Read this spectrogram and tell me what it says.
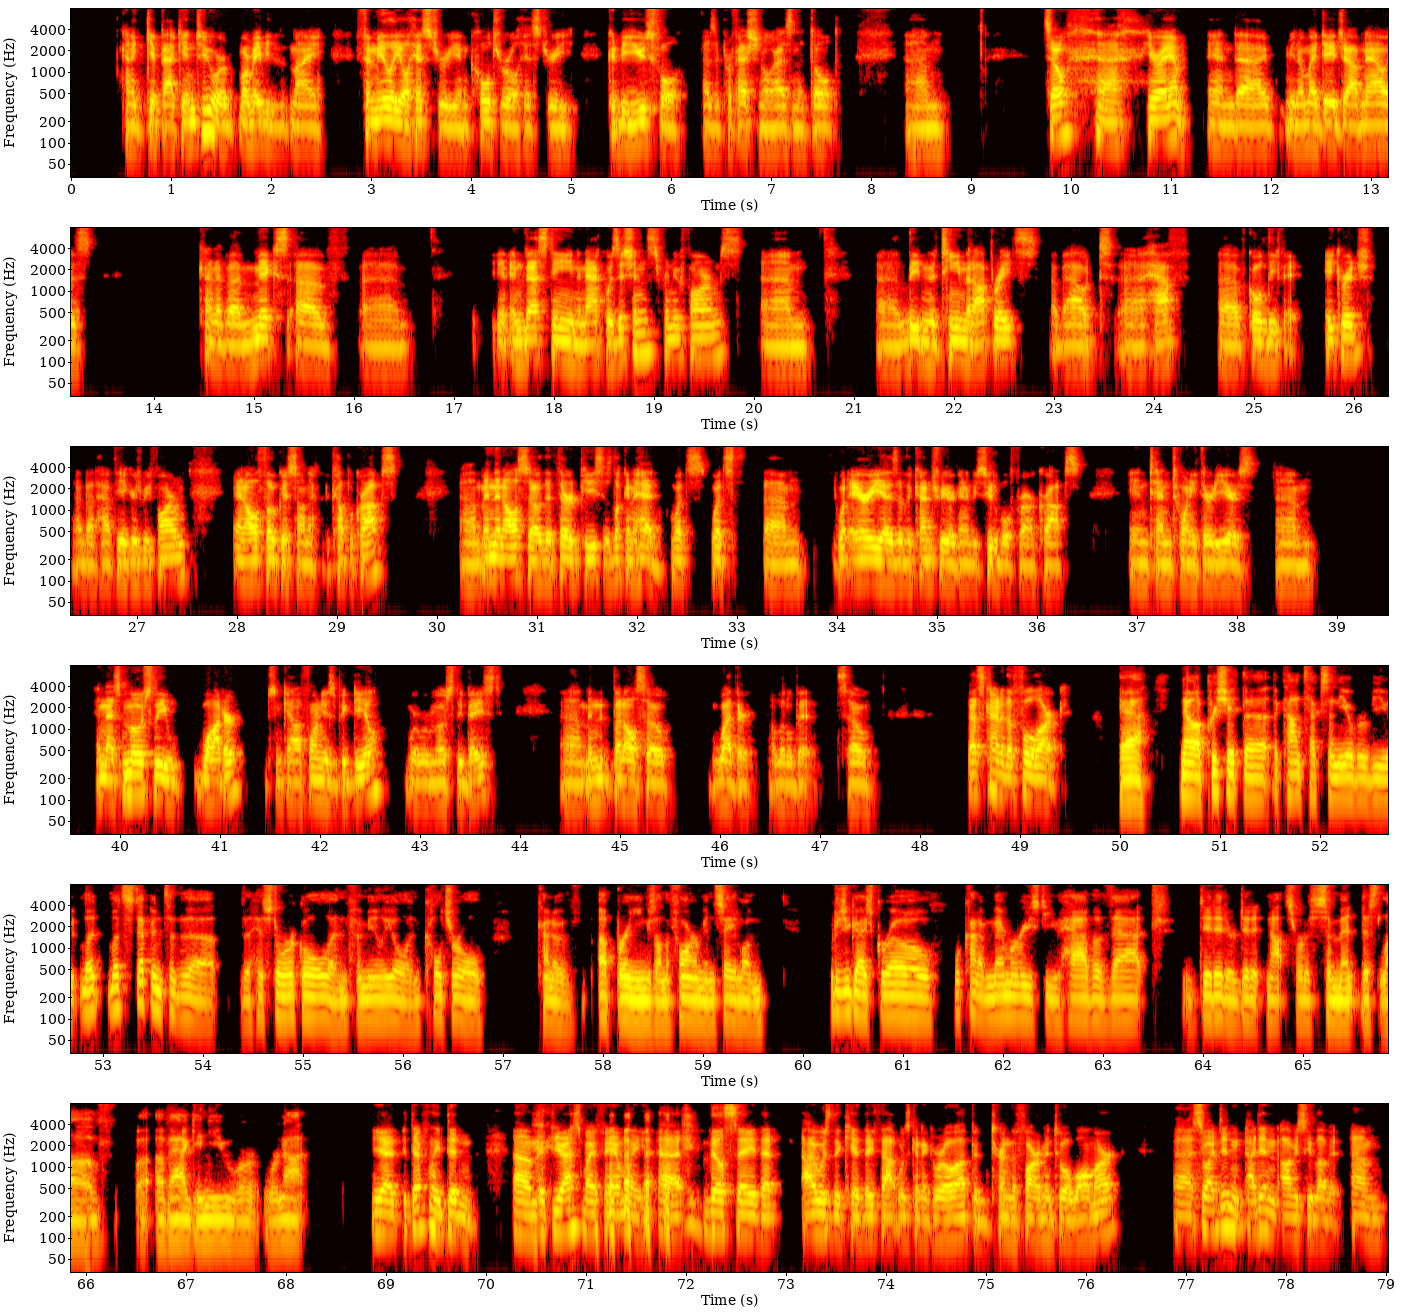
kind of get back into, or, or maybe my familial history and cultural history could be useful as a professional or as an adult. Um, so uh, here I am, and uh, you know my day job now is kind of a mix of uh, investing and acquisitions for new farms, um, uh, leading a team that operates about uh, half of gold leaf acreage, about half the acres we farm, and all focused on a, a couple crops. Um, and then also the third piece is looking ahead. What's what's um, what areas of the country are going to be suitable for our crops in 10, 20, 30 years. Um, and that's mostly water, which in California is a big deal, where we're mostly based, um, and but also weather a little bit. So that's kind of the full arc. Yeah. No, I appreciate the the context and the overview. Let let's step into the the historical and familial and cultural kind of upbringings on the farm in Salem. What did you guys grow? What kind of memories do you have of that? Did it or did it not sort of cement this love uh, of ag in you or or not? Yeah, it definitely didn't. Um, if you ask my family, uh, they'll say that I was the kid they thought was going to grow up and turn the farm into a Walmart. Uh, so I didn't. I didn't obviously love it. Um,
